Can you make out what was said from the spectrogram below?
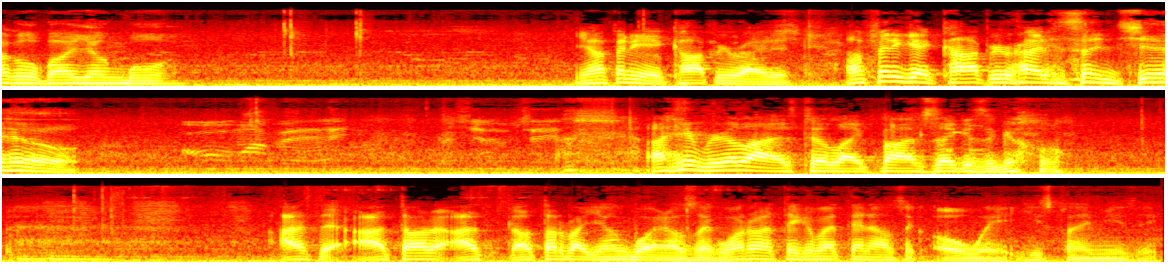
I go by young boy. Yeah, I'm finna get copyrighted. I'm finna get copyrighted, son, chill. I didn't realize till like five seconds ago. I th I thought I, I thought about Young Boy and I was like, what do I think about that? And I was like, oh wait, he's playing music.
